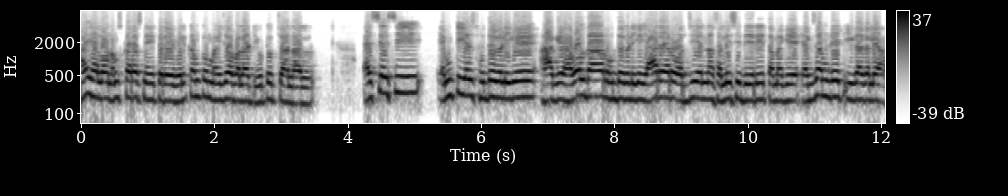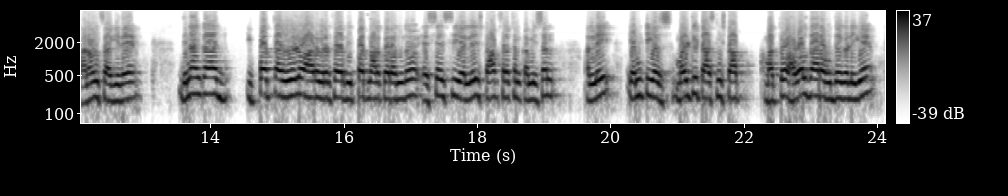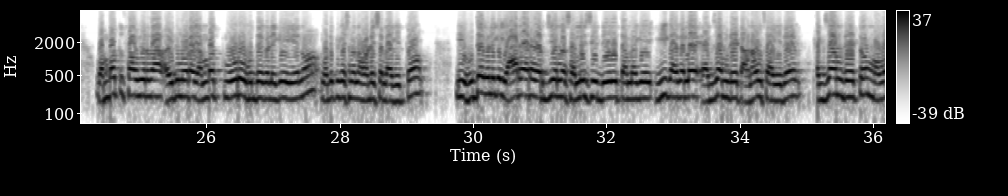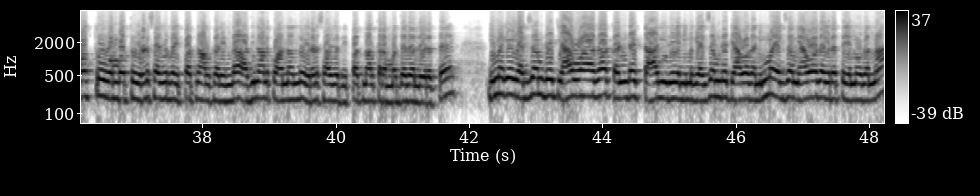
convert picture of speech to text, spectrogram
Hi hello ನಮಸ್ಕಾರ ಸ್ನೇಹಿತರೆ. Welcome to my job alert YouTube channel S S C M T S ಹುದ್ದೆಗಳಿಗೆ ಹಾಗೆ ಹವಲ್ದಾರ್ ಹುದ್ದೆಗಳಿಗೆ ಯಾರ್ಯಾರು ಅರ್ಜಿಯನ್ನ ಸಲ್ಲಿಸಿದ್ದೀರಿ, ತಮಗೆ ಎಕ್ಸಾಮ್ ಡೇಟ್ ಈಗಾಗಲೇ ಅನೌನ್ಸ್ ಆಗಿದೆ. ದಿನಾಂಕ ಇಪ್ಪತ್ತ ಏಳು ಆರು ಎರಡ್ ಸಾವಿರದ ಇಪ್ಪತ್ನಾಲ್ಕರಂದು ಎಸ್ ಎಸ್ ಸಿ ಅಲ್ಲಿ ಸ್ಟಾಫ್ ಸೆಲೆಕ್ಷನ್ ಕಮಿಷನ್ ಅಲ್ಲಿ M T S multi tasking staff ಮತ್ತು ಹವಾಲ್ದಾರ ಹುದ್ದೆಗಳಿಗೆ ಒಂಬತ್ತು ಸಾವಿರದ ಐದುನೂರ ಎಂಬತ್ಮೂರು ಹುದ್ದೆಗಳಿಗೆ ಏನು ನೋಟಿಫಿಕೇಶನ್ ಅನ್ನು ಹೊರಡಿಸಲಾಗಿತ್ತು. ಈ ಹುದ್ದೆಗಳಿಗೆ ಯಾರ್ಯಾರು ಅರ್ಜಿಯನ್ನು ಸಲ್ಲಿಸಿದ್ದೀರಿ ತಮಗೆ ಈಗಾಗಲೇ ಎಕ್ಸಾಮ್ ಡೇಟ್ ಅನೌನ್ಸ್ ಆಗಿದೆ. ಎಕ್ಸಾಮ್ ಡೇಟ್ ಮೂವತ್ತು, ಒಂಬತ್ತು, ಎರಡ್ ಸಾವಿರದ ಇಪ್ಪತ್ನಾಲ್ಕರಿಂದ ಹದಿನಾಲ್ಕು, ಹನ್ನೊಂದು, ಎರಡ್ ಸಾವಿರದ ಇಪ್ಪತ್ನಾಲ್ಕರ ಮಧ್ಯದಲ್ಲಿ ಇರುತ್ತೆ. ನಿಮಗೆ ಎಕ್ಸಾಮ್ ಡೇಟ್ ಯಾವಾಗ ಕಂಡಕ್ಟ್ ಆಗಿದೆ, ನಿಮಗೆ ಎಕ್ಸಾಮ್ ಡೇಟ್ ಯಾವಾಗ, ನಿಮ್ಮ ಎಕ್ಸಾಮ್ ಯಾವಾಗ ಇರುತ್ತೆ ಎನ್ನುವುದನ್ನ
